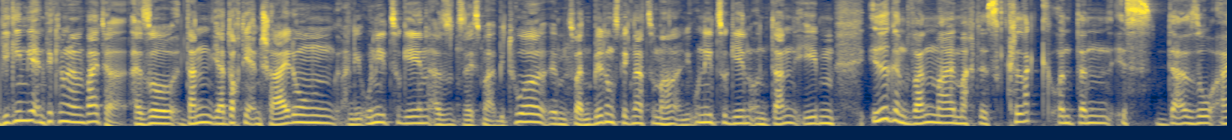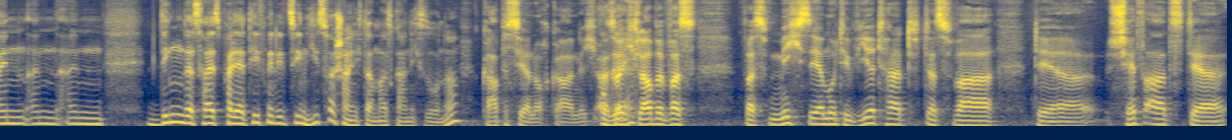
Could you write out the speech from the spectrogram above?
Wie ging die Entwicklung dann weiter? Also dann ja doch die Entscheidung, an die Uni zu gehen, also zunächst mal Abitur, im zweiten Bildungsweg nachzumachen, an die Uni zu gehen und dann eben irgendwann mal macht es Klack und dann ist da so ein, ein, ein Ding, das heißt Palliativmedizin hieß wahrscheinlich damals gar nicht so, ne? Gab es ja noch gar nicht. Also okay. ich glaube, was, was mich sehr motiviert hat, das war der Chefarzt der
